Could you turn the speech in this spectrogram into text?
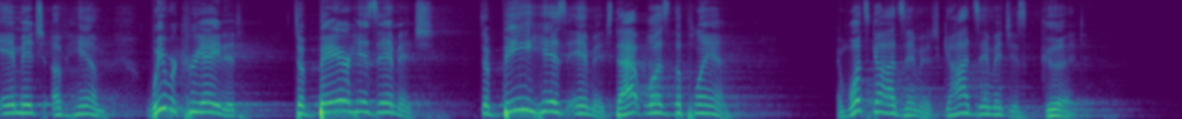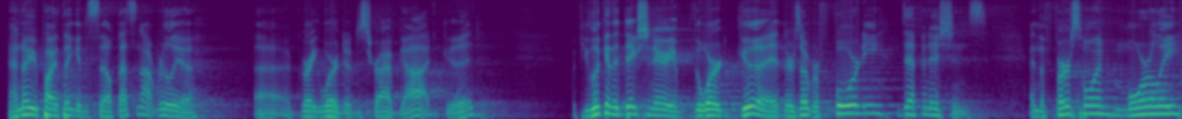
image of Him. We were created to bear His image to be his image. That was the plan. And what's God's image? God's image is good. I know you're probably thinking to yourself, that's not really a, a great word to describe God, good. If you look in the dictionary of the word good, there's over 40 definitions. And the first one, morally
